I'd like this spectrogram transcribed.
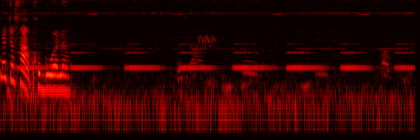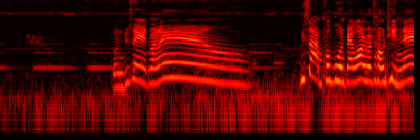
น่าจะสามขบวนนะด่วนพิเศษมาแล้ววิสามขบวนแปลว่ารถท้องถิ่นแน่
